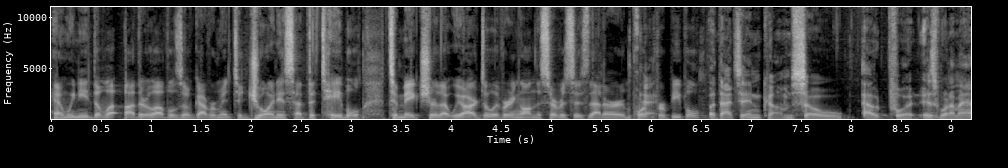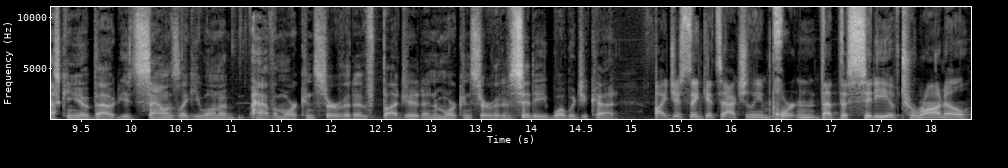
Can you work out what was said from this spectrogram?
and we need the le- other levels of government to join us at the table to make sure that we are delivering on the services that are important okay. for people. But that's income. So output is what I'm asking you about. It sounds like you want to have a more conservative budget and a more conservative city. What would you cut? I just think it's actually important that the city of Toronto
